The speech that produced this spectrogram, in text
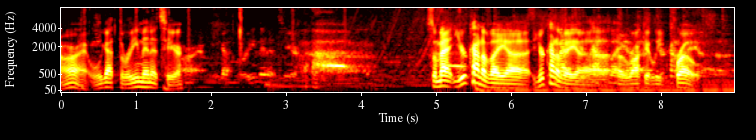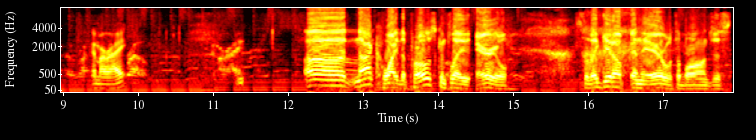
All right. Well, we got three minutes here. All right. We got three minutes here. So Matt, you're kind of a uh, you're kind of a, Matt, you're kind uh, of a uh, Rocket League you're kind pro. of a, uh, a Rocket Am I right? Pro. Am I right? Uh, not quite. The pros can play aerial, so they get up in the air with the ball and just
